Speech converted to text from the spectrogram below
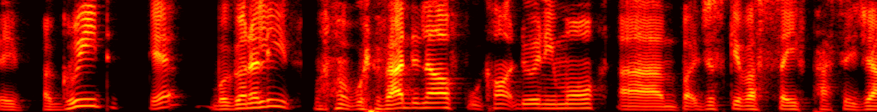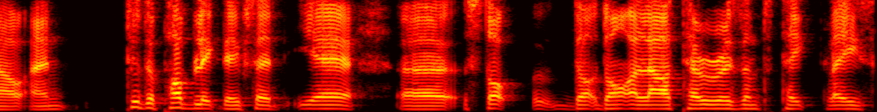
they've agreed. Yeah, we're gonna leave. We've had enough. We can't do any more. Um, but just give us safe passage out. And to the public, they've said, yeah, uh, stop, don't, don't allow terrorism to take place,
